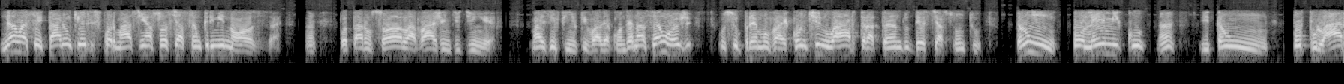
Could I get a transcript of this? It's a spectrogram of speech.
não aceitaram que eles formassem associação criminosa. Né? Botaram só lavagem de dinheiro. Mas, enfim, o que vale a condenação hoje o Supremo vai continuar tratando desse assunto tão polêmico né, e tão popular,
